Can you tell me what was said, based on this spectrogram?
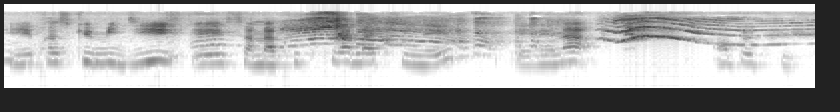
Il est presque midi et ça m'a pris toute la matinée. Et Léna en peut plus.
